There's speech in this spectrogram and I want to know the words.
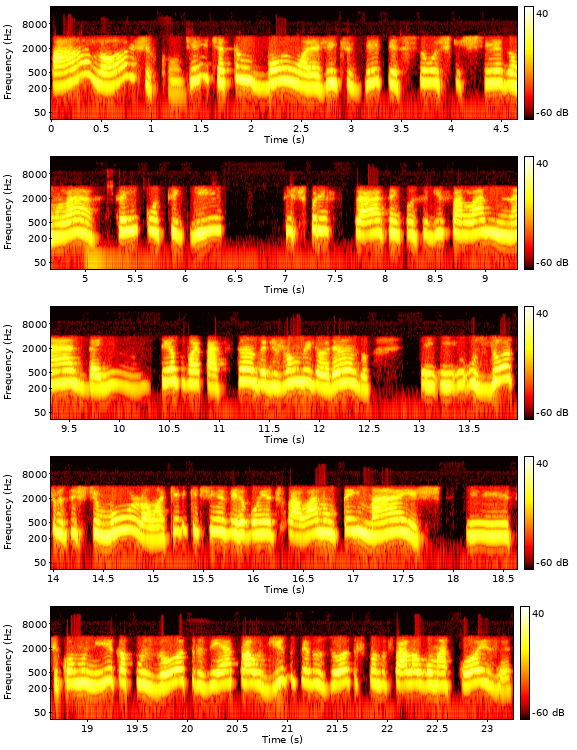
Ah, lógico. Gente, é tão bom a gente ver pessoas que chegam lá sem conseguir se expressar, sem conseguir falar nada. E o tempo vai passando, eles vão melhorando. E, e os outros estimulam. Aquele que tinha vergonha de falar não tem mais e se comunica com os outros e é aplaudido pelos outros quando fala alguma coisa.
